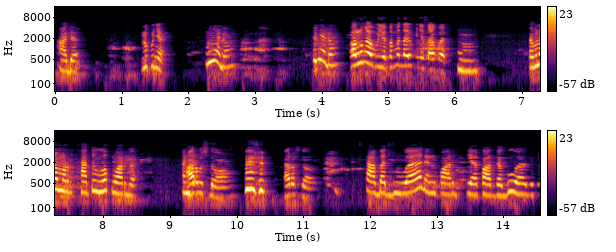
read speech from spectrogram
Ada. Lu punya? Punya dong. Punya dong. Oh lu nggak punya teman tapi punya sahabat? Hmm. tapi nomor satu gue keluarga. Anjir. harus dong. Harus dong. Sahabat gue dan keluarga ya keluarga gue gitu.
